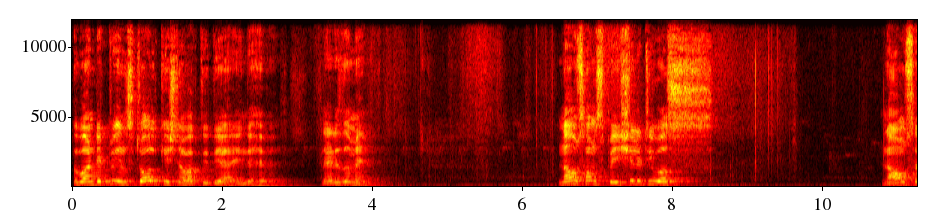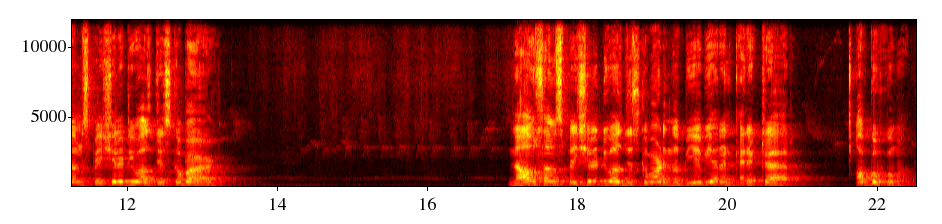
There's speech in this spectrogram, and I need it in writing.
He wanted to install Krishna Bhakti Dhyaya in the heaven. That is the man. Now some speciality was now some speciality was discovered. Now some speciality was discovered in the behavior and character of Gopakumar.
